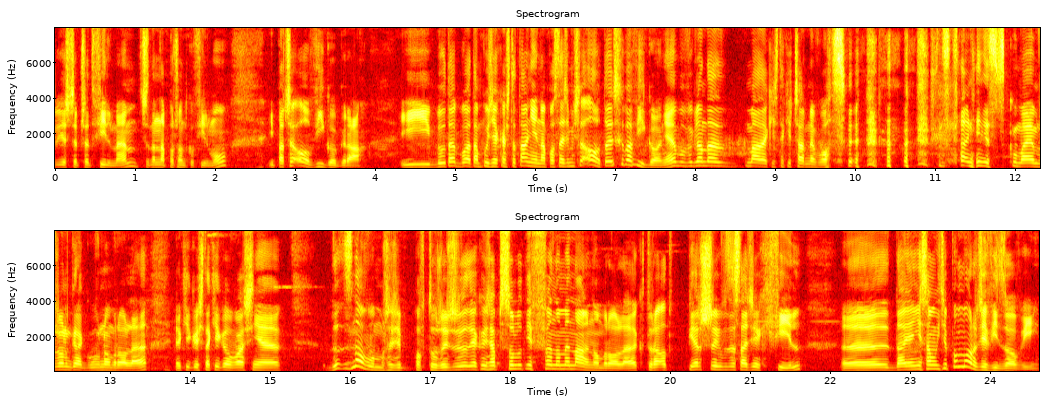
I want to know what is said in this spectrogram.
e, jeszcze przed filmem, czy tam na początku filmu i patrzę, o Vigo gra. I był ta, była tam później jakaś totalnie inna postać. Myślę, o, to jest chyba Vigo, nie? Bo wygląda, ma jakieś takie czarne włosy. totalnie nie skumałem, że on gra główną rolę. Jakiegoś takiego właśnie... d- Znowu muszę się powtórzyć, że jakąś absolutnie fenomenalną rolę, która od pierwszych w zasadzie chwil e, daje niesamowicie po mordzie widzowi.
